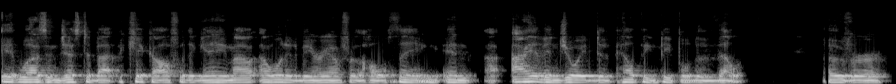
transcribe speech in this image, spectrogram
it wasn't just about the kickoff of the game. I, I, wanted to be around for the whole thing. And I, I have enjoyed de- helping people develop over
